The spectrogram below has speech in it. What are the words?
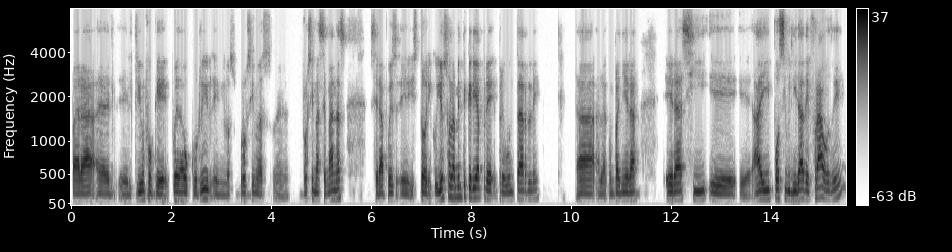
para eh, el, triunfo que pueda ocurrir en las próximas, eh, próximas semanas será pues eh, histórico. Yo solamente quería preguntarle a, la compañera era si hay posibilidad de fraude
